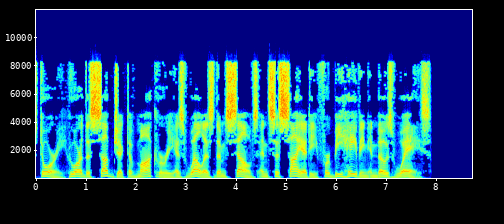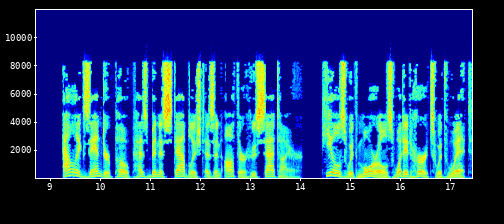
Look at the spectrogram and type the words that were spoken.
story who are the subject of mockery as well as themselves and society for behaving in those ways. Alexander Pope has been established as an author whose satire heals with morals what it hurts with wit.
